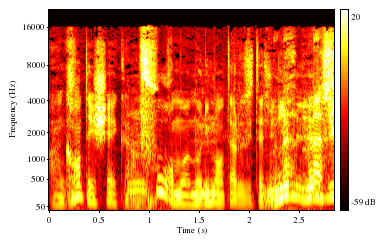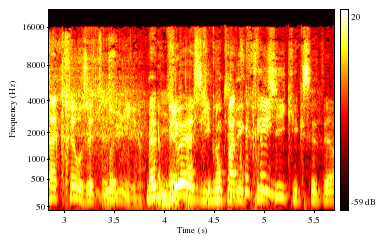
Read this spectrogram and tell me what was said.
un, grand échec, un four monumental aux États-Unis, même, massacré aux États-Unis, même, même parce qu'ils n'ont pas compris, critiques, etc.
